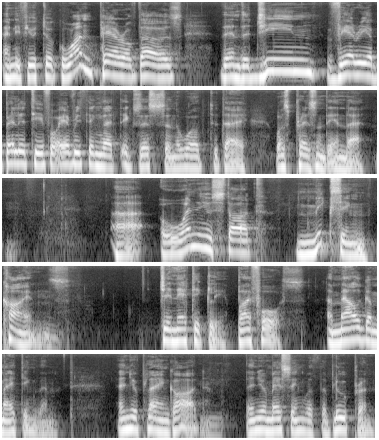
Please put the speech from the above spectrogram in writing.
And if you took one pair of those, then the gene variability for everything that exists in the world today was present in that. Uh, when you start mixing kinds genetically by force, amalgamating them, then you're playing God. Mm. Then you're messing with the blueprint.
